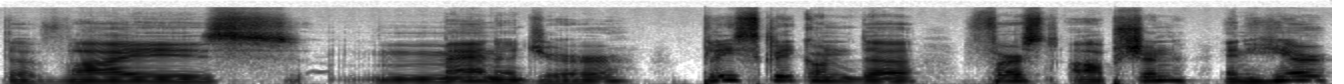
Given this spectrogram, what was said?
device manager. Please click on the first option and here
